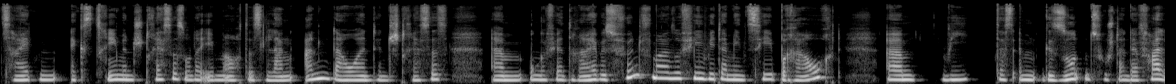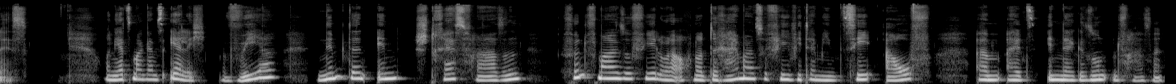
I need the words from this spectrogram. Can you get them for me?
Zeiten extremen Stresses oder eben auch des lang andauernden Stresses ähm, ungefähr drei bis fünfmal so viel Vitamin C braucht, ähm, wie das im gesunden Zustand der Fall ist. Und jetzt mal ganz ehrlich, wer nimmt denn in Stressphasen fünfmal so viel oder auch nur dreimal so viel Vitamin C auf ähm, als in der gesunden Phase?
